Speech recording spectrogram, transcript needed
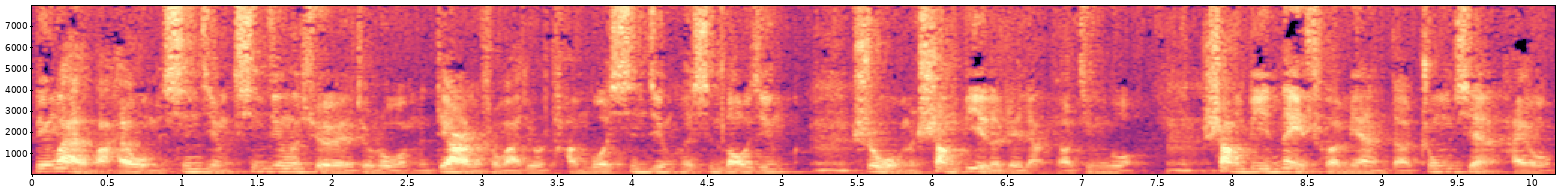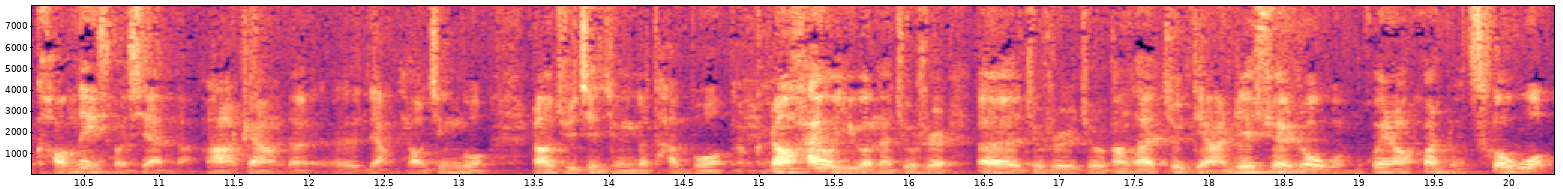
另外的话，还有我们心经，心经的穴位就是我们第二个手法，就是弹拨心经和心包经。嗯，是我们上臂的这两条经络。嗯，上臂内侧面的中线，还有靠内侧线的啊，这样的呃两条经络，然后去进行一个弹拨。然后然后还有一个呢。就是呃，就是就是刚才就点完这些穴位之后，我们会让患者侧卧，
